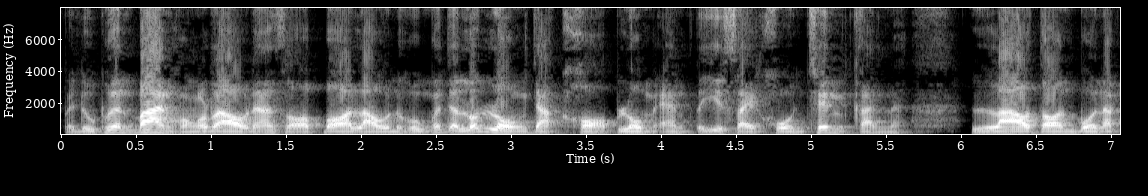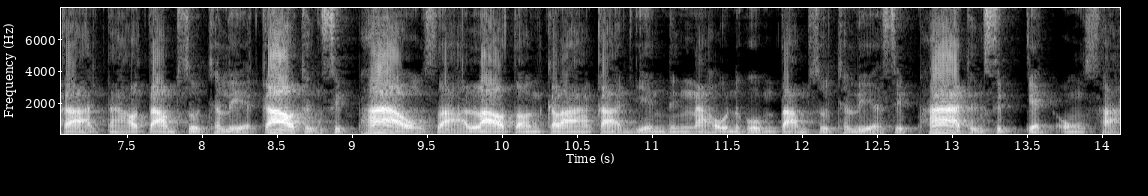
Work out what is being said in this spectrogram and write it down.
ไปดูเพื่อนบ้านของเรานะสปอเราอุณหภูมิก็จะลดลงจากขอบลมแอนตี้ไซโคลนเช่นกันนะ ลาวตอนบนอากาศหนาวต่ำสุดเฉลี่ย 9-15 องศา ลาวตอนกลางอากาศเย็นถึงหนาวอุณหภูมิต่ำสุดเฉลี่ย 15-17 องศา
